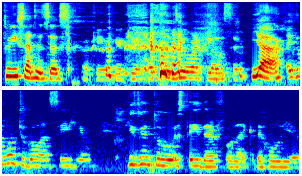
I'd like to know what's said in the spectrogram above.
three sentences. Okay, okay, okay. I thought you were closer. Yeah, I don't want to go and see him. He's going to stay there for like the whole year.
